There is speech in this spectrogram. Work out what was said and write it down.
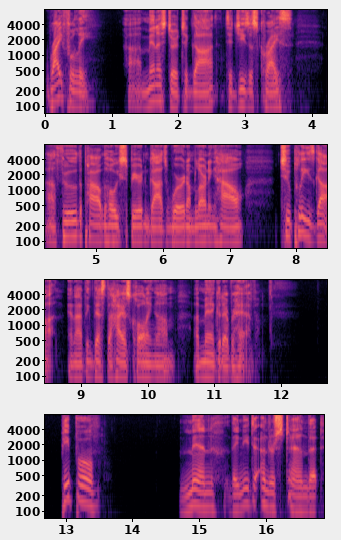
rightfully uh, minister to God, to Jesus Christ, uh, through the power of the Holy Spirit and God's Word. I'm learning how to please God, and I think that's the highest calling um, a man could ever have. People, men, they need to understand that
